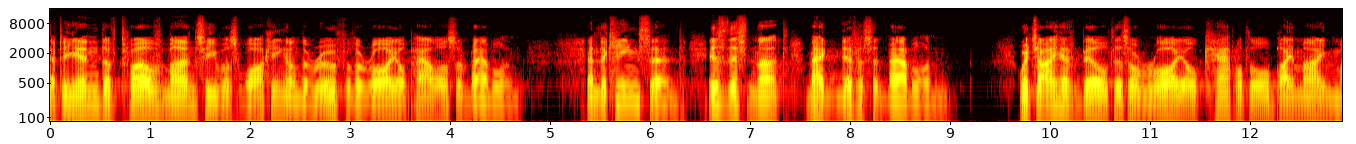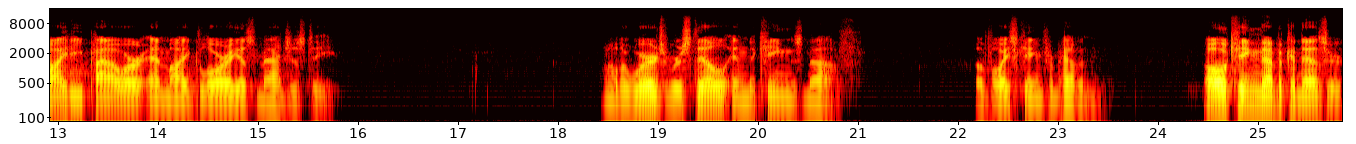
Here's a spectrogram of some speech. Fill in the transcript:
At the end of twelve months, he was walking on the roof of the royal palace of Babylon. And the king said, Is this not magnificent Babylon, which I have built as a royal capital by my mighty power and my glorious majesty? While the words were still in the king's mouth, a voice came from heaven O King Nebuchadnezzar,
